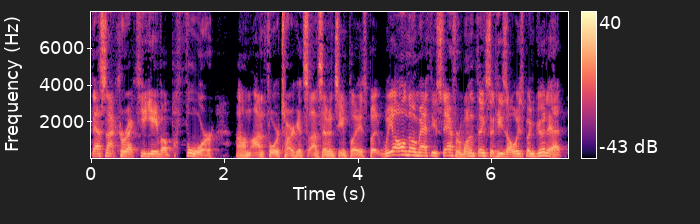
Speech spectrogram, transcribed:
That's not correct. He gave up four um, on four targets on 17 plays. But we all know Matthew Stafford. One of the things that he's always been good at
